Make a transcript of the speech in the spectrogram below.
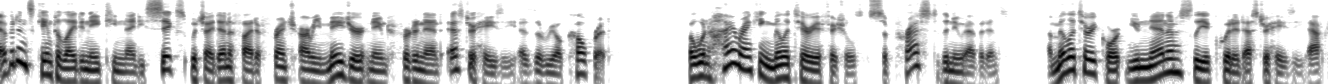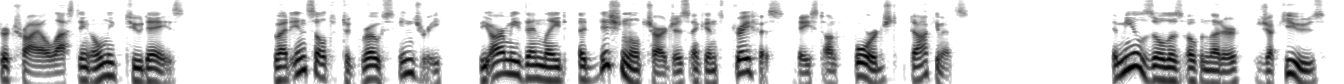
Evidence came to light in 1896 which identified a French army major named Ferdinand Esterhazy as the real culprit. But when high ranking military officials suppressed the new evidence, a military court unanimously acquitted Esterhazy after a trial lasting only two days. To add insult to gross injury, the army then laid additional charges against Dreyfus based on forged documents. Emile Zola's open letter, J'accuse,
